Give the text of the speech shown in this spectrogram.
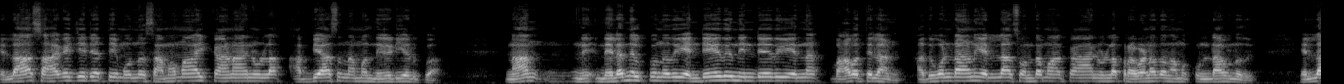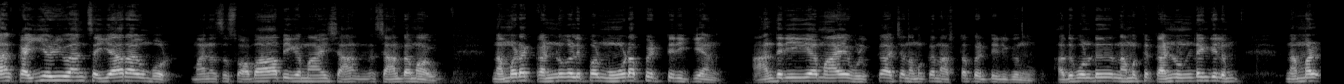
എല്ലാ സാഹചര്യത്തെയും ഒന്ന് സമമായി കാണാനുള്ള അഭ്യാസം നമ്മൾ നേടിയെടുക്കുക. നാം നിലനിൽക്കുന്നത് എന്റേത് നിന്റേത് എന്ന ഭാവത്തിലാണ്. അതുകൊണ്ടാണ് എല്ലാം സ്വന്തമാക്കാനുള്ള പ്രവണത നമുക്കുണ്ടാവുന്നത്. എല്ലാം കൈയൊഴിയുവാൻ തയ്യാറാകുമ്പോൾ മനസ്സ് സ്വാഭാവികമായി ശാന്തമാകും. നമ്മുടെ കണ്ണുകൾ ഇപ്പോൾ മൂടപ്പെട്ടിരിക്കുകയാണ്. ആന്തരികമായ ഉൾക്കാഴ്ച നമുക്ക് നഷ്ടപ്പെട്ടിരിക്കുന്നു. അതുകൊണ്ട് നമുക്ക് കണ്ണുണ്ടെങ്കിലും നമ്മൾ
